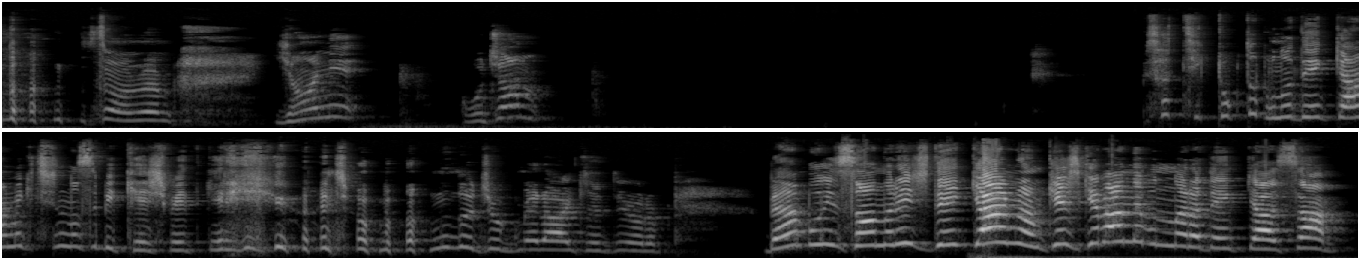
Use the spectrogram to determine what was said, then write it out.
Sudan sonra yani hocam mesela TikTok'ta buna denk gelmek için nasıl bir keşfet gerekiyor acaba? Onu da çok merak ediyorum. Ben bu insanlara hiç denk gelmiyorum. Keşke ben de bunlara denk gelsem.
